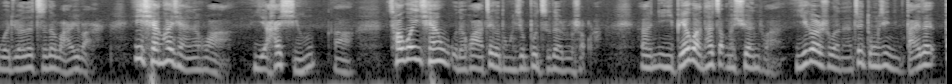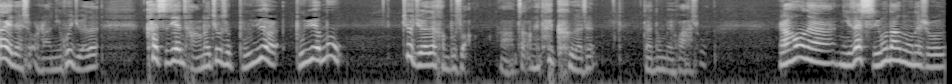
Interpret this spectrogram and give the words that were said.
我觉得值得玩一玩。一千块钱的话也还行啊，超过一千五的话，这个东西就不值得入手了。呃，你别管它怎么宣传，一个说呢，这东西你戴在戴在手上，你会觉得看时间长了就是不悦不悦目。就觉得很不爽啊，长得太磕碜，咱东北话说。然后呢，你在使用当中的时候，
